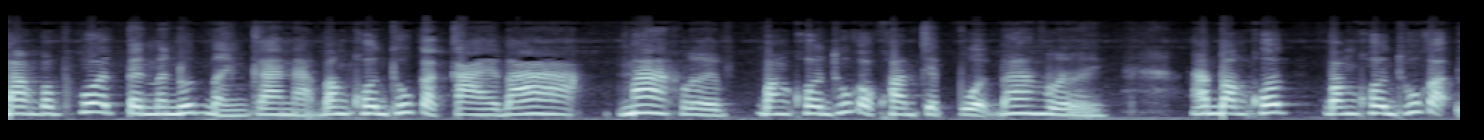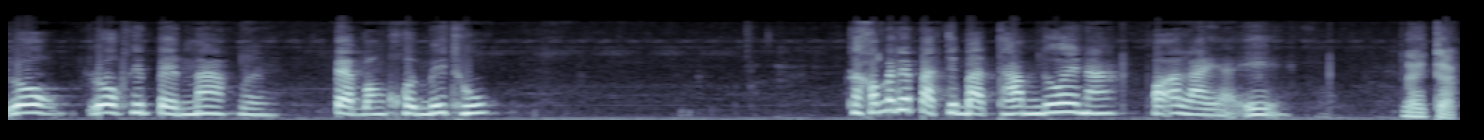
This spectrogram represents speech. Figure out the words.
บางประพวดเป็นมนุษย์เหมือนกันอะ บางคนทุกข์กับกายบ้ามากเลย บางคนทุกข์กับความเจ็บปวดบ้างเลยนะบางคนบางคนทุกข์กับโรคโรคที่เป็นมากเลย แต่บางคนไม่ทุกข์แต่เขาไม่ได้ปฏิบัติธรรมด้วยนะ เพราะอะไรอะเอะได้จาก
